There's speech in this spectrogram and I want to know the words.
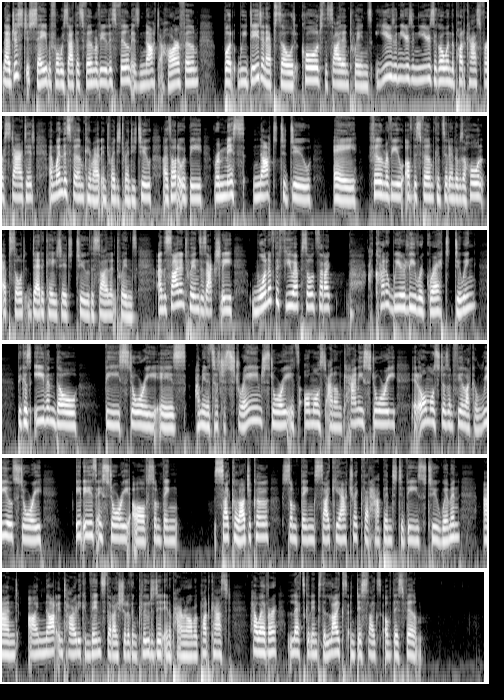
Now, just to say before we start this film review, this film is not a horror film, but we did an episode called The Silent Twins years and years and years ago when the podcast first started. And when this film came out in 2022, I thought it would be remiss not to do a film review of this film, considering there was a whole episode dedicated to The Silent Twins. And The Silent Twins is actually one of the few episodes that I, I kind of weirdly regret doing because even though the story is, I mean, it's such a strange story, it's almost an uncanny story, it almost doesn't feel like a real story. It is a story of something psychological, something psychiatric that happened to these two women. And I'm not entirely convinced that I should have included it in a paranormal podcast. However, let's get into the likes and dislikes of this film.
